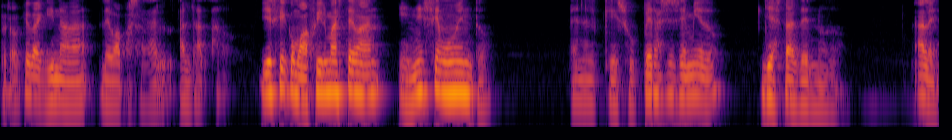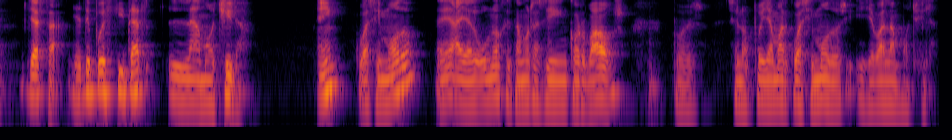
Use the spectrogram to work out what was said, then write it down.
pero que de aquí nada le va a pasar al, al de al lado. Y es que, como afirma Esteban, en ese momento en el que superas ese miedo, ya estás desnudo. Vale, ya está, ya te puedes quitar la mochila. ¿Eh? Quasimodo, ¿eh? hay algunos que estamos así encorvados, pues se nos puede llamar Quasimodos y llevar la mochila.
